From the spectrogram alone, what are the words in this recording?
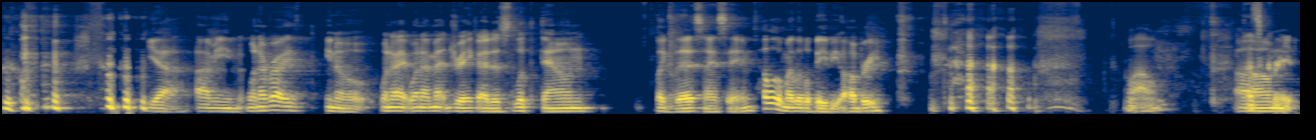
yeah. I mean, whenever I, you know, when I when I met Drake, I just looked down like this and I say, Hello, my little baby Aubrey. wow, that's Um, great.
